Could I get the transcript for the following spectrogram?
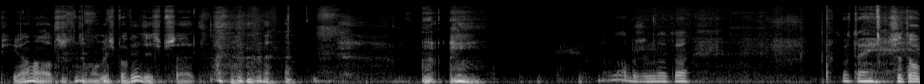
Piotr, to mogłeś powiedzieć przed. No dobrze, no to tutaj Czy to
